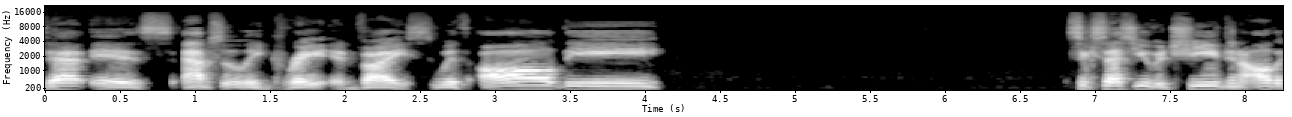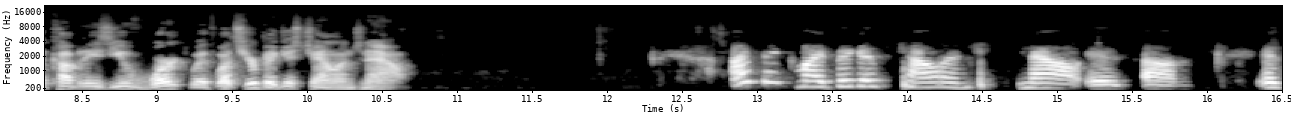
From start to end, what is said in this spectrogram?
That is absolutely great advice. With all the success you've achieved and all the companies you've worked with, what's your biggest challenge now? I think my biggest challenge now is um, is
